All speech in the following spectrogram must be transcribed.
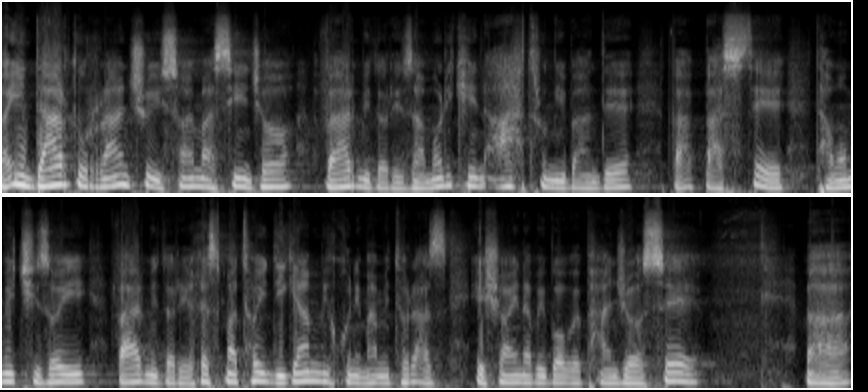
و این درد و رنج رو عیسی مسیح اینجا ور میداره. زمانی که این عهد رو میبنده و بسته تمام چیزایی ور میداره. قسمت های دیگه هم می‌خونیم. همینطور از اشای نبی باب 53 و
